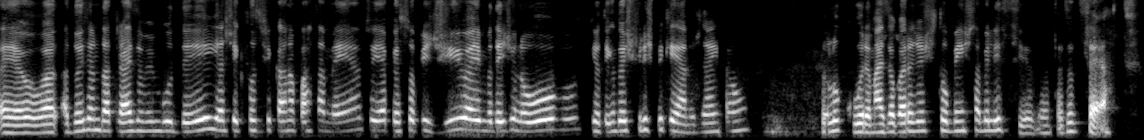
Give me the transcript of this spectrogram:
É, eu, há dois anos atrás eu me mudei, achei que fosse ficar no apartamento, e a pessoa pediu, aí mudei de novo, eu tenho dois filhos pequenos, né? Então foi loucura, mas agora já estou bem estabelecida, tá tudo certo.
